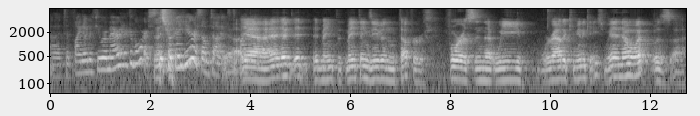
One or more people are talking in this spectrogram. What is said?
uh, to find out if you were married or divorced. That's it took a year sometimes to Yeah, out. yeah, it, it, it made, made things even tougher for us in that we were out of communication. We didn't know what was uh,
